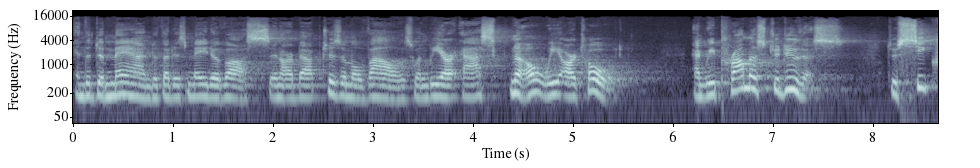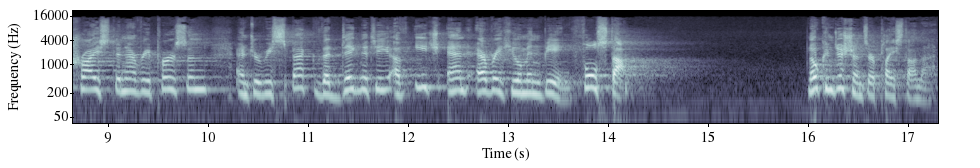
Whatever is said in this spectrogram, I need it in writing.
and the demand that is made of us in our baptismal vows when we are asked? No, we are told. And we promise to do this to seek Christ in every person, and to respect the dignity of each and every human being. Full stop. No conditions are placed on that.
